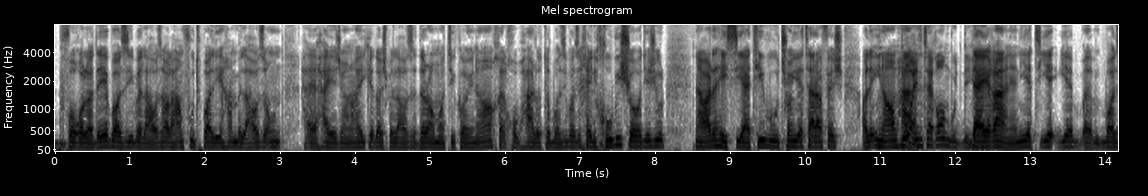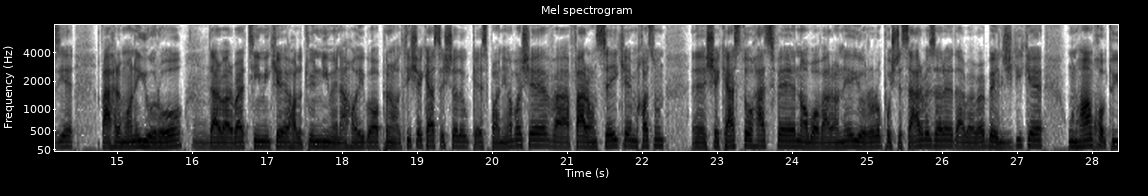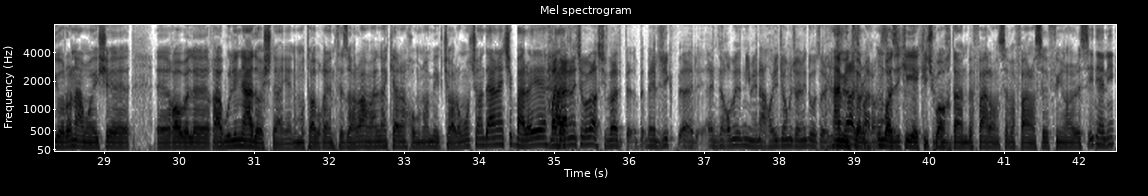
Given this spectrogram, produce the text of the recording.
فوق بازی به لحاظ حالا هم فوتبالی هم به لحاظ اون هیجان هایی که داشت به لحاظ دراماتیک و اینا خب هر دو تا بازی بازی خیلی خوبی شد. یه جور نبرد حیثیتی بود چون یه طرفش حالا اینا هم دو انتقام بود دیگه. دقیقاً یعنی یه, یه بازی قهرمان یورو در برابر تیمی که حالا توی نیمه نهایی با پنالتی شکستش داده بود که اسپانیا باشه و فرانسه ای که می‌خواست اون شکست و حذف ناباورانه یورو رو پشت سر بذاره در برابر بلژیکی که اونها هم خب تو یورو نمایش قابل قبولی نداشتن. یعنی مطابق انتظارها عمل نکردن. خب اونها هم یک چهارم چون در نتیجه برای و در نتیجه ببخشید و بلژیک انتقام نیمه نهایی جام جهانی 2018 همینطوره. اون بازی که یکیچ باختن به فرانسه و فرانسه فینال رسید. یعنی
